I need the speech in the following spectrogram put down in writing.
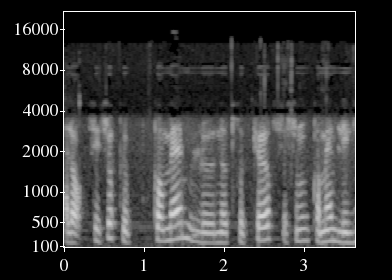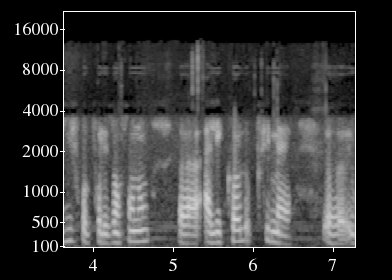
Alors, c'est sûr que quand même, le, notre cœur, ce sont quand même les livres pour les enfants non? À l'école primaire. Euh,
